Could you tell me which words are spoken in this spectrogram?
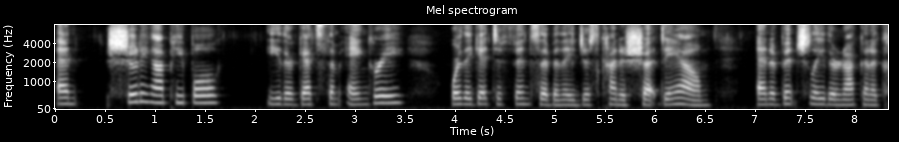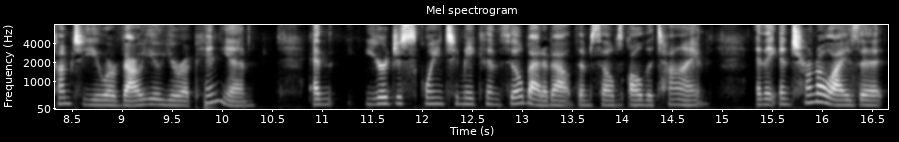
And shoulding on people either gets them angry or they get defensive and they just kind of shut down. And eventually they're not going to come to you or value your opinion. And you're just going to make them feel bad about themselves all the time. And they internalize it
